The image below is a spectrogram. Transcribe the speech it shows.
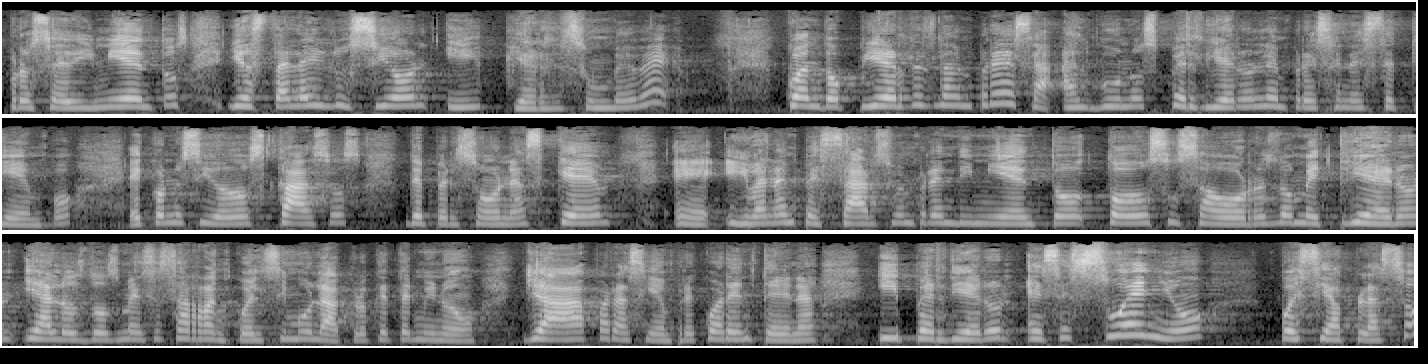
procedimientos y hasta la ilusión y pierdes un bebé. Cuando pierdes la empresa, algunos perdieron la empresa en este tiempo. He conocido dos casos de personas que eh, iban a empezar su emprendimiento, todos sus ahorros lo metieron y a los dos meses arrancó el simulacro que terminó ya para siempre cuarentena y perdieron ese sueño pues se aplazó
